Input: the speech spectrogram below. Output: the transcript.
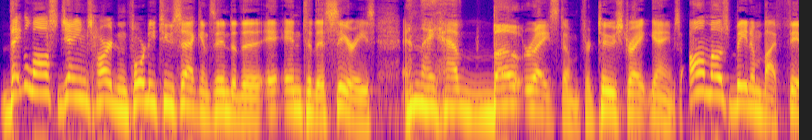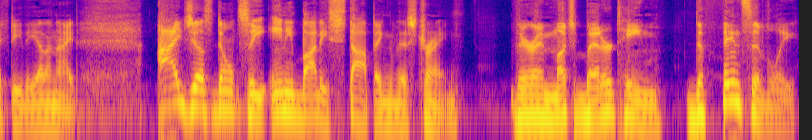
They lost James Harden 42 seconds into the into this series, and they have boat raced them for two straight games. Almost beat them by 50 the other night. I just don't see anybody stopping this train. they're a much better team defensively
